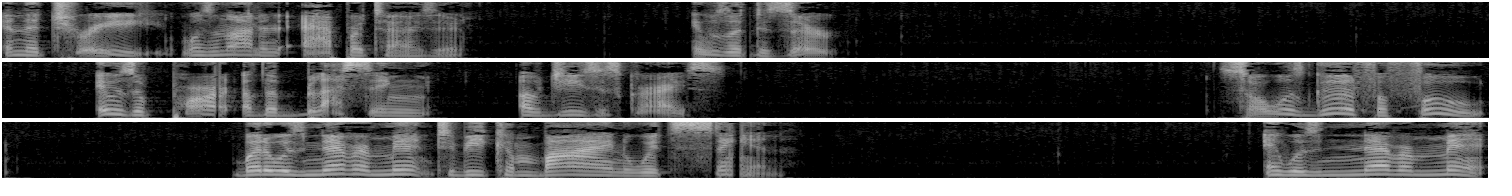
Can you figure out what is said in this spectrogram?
And the tree was not an appetizer, it was a dessert. It was a part of the blessing of Jesus Christ. So it was good for food, but it was never meant to be combined with sin. It was never meant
